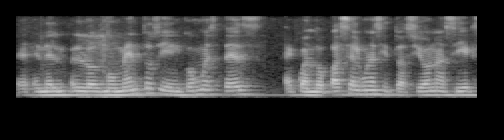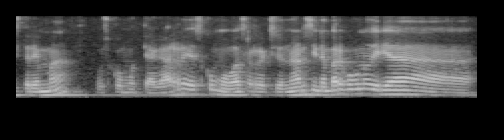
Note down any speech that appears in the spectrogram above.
en, el, en los momentos y en cómo estés, eh, cuando pase alguna situación así extrema, pues como te agarre es como vas a reaccionar. Sin embargo, uno diría,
